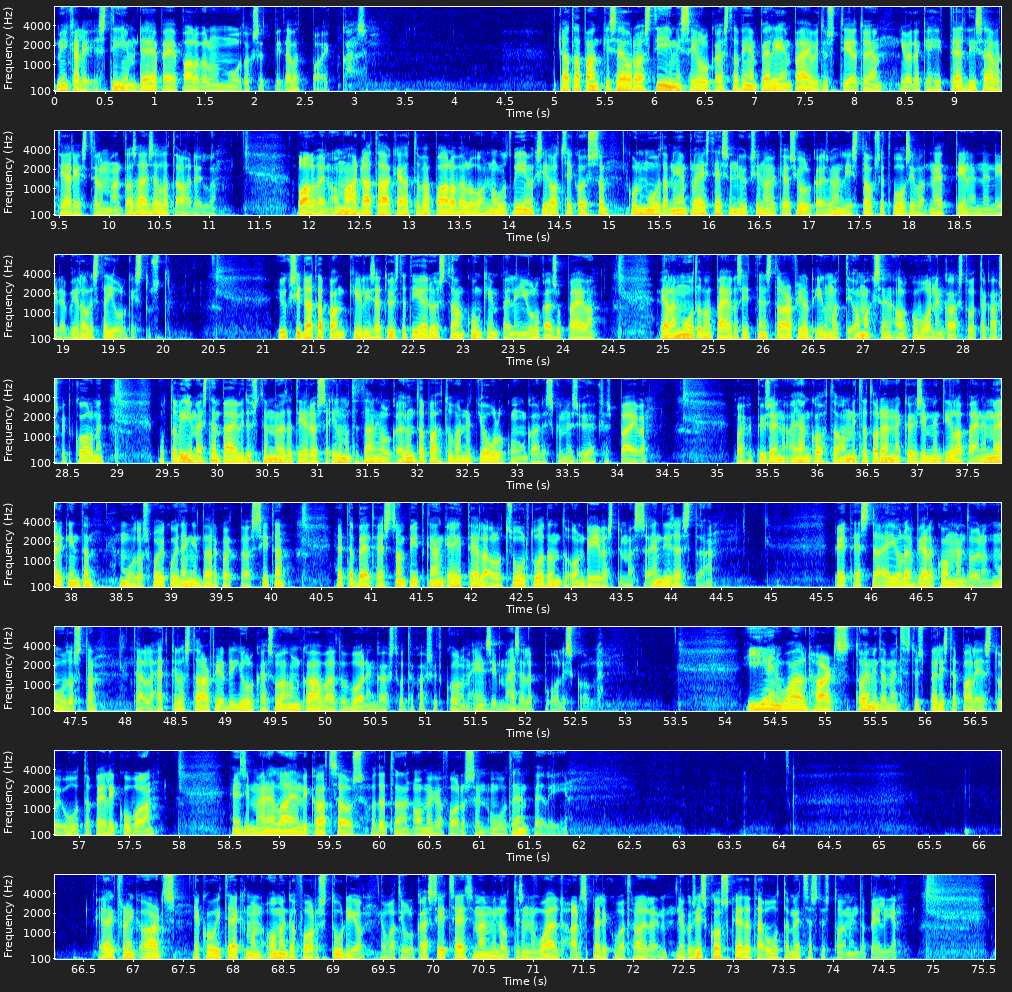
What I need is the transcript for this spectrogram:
mikäli Steam DP-palvelun muutokset pitävät paikkaansa. Datapankki seuraa Steamissa julkaistavien pelien päivitystietoja, joita kehittäjät lisäävät järjestelmään tasaisella tahdilla. Valven omaa dataa käyttävä palvelu on ollut viimeksi otsikoissa, kun muutamien PlayStation yksinoikeusjulkaisujen listaukset vuosivat nettiin ennen niiden virallista julkistusta. Yksi datapankkiin lisätyistä tiedoista on kunkin pelin julkaisupäivä. Vielä muutama päivä sitten Starfield ilmoitti omakseen alkuvuoden 2023, mutta viimeisten päivitysten myötä tiedoissa ilmoitetaan julkaisun tapahtuvan nyt joulukuun 29. päivä. Vaikka kyseinen ajankohta on mitä todennäköisimmin tilapäinen merkintä, muutos voi kuitenkin tarkoittaa sitä, että Bethesdan pitkään kehitteillä ollut suurtuotanto on viivästymässä entisestään. Bethesda ei ole vielä kommentoinut muutosta, Tällä hetkellä Starfieldin julkaisua on kaavailtu vuoden 2023 ensimmäiselle puoliskolle. EAN Wild Hearts toimintametsästyspelistä paljastui uutta pelikuvaa. Ensimmäinen laajempi katsaus otetaan Omega Forcen uuteen peliin. Electronic Arts ja Koei Tecmon Omega Force Studio ovat julkaisseet 7-minuuttisen Wild Hearts pelikuvatrailerin, joka siis koskee tätä uutta metsästystoimintapeliä.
